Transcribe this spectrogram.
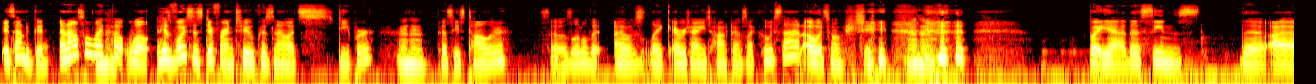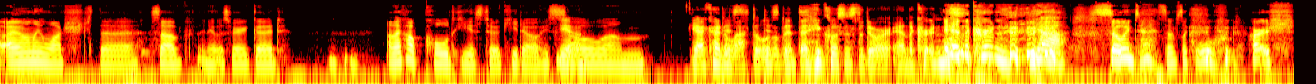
It sounded good, and I also like how well his voice is different too because now it's deeper mm-hmm. because he's taller. So it was a little bit. I was like every time he talked, I was like, "Who's that?" Oh, it's Momiji. but yeah, the scenes. The I I only watched the sub, and it was very good. I like how cold he is to Akito. He's Yeah. so um Yeah, I kind of laughed a little distance. bit that he closes the door and the curtains. and the curtain. yeah, so intense. I was like, "Ooh, harsh."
